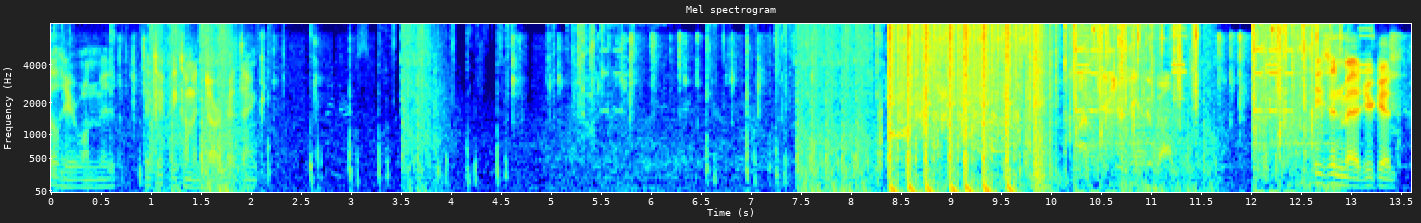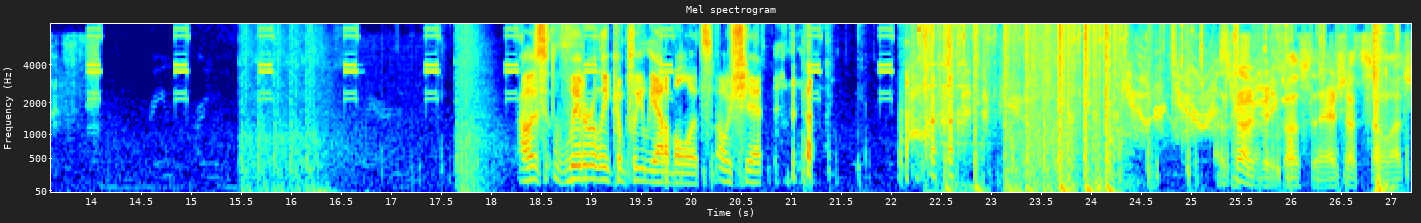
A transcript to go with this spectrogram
still hear one mid. They could be coming dark, I think. He's in mid, you're good. I was literally completely out of bullets. Oh shit. I was probably pretty close to there. I shot so much.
